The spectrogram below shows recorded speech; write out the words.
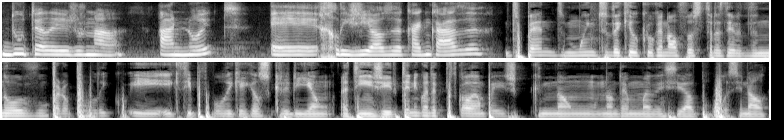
do telejornal à noite é religiosa cá em casa. Depende muito daquilo que o canal fosse trazer de novo para o público e, e, que tipo de público é que eles queriam atingir. Tendo em conta que Portugal é um país que não, não tem uma densidade populacional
